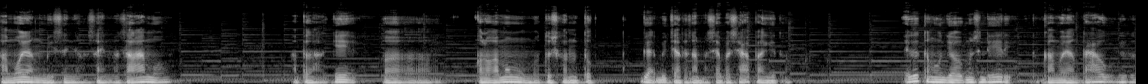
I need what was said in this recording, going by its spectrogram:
Kamu yang bisa nyelesain masalahmu. Apalagi uh, kalau kamu memutuskan untuk gak bicara sama siapa-siapa gitu. Itu tanggung jawabmu sendiri itu kamu yang tahu gitu.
